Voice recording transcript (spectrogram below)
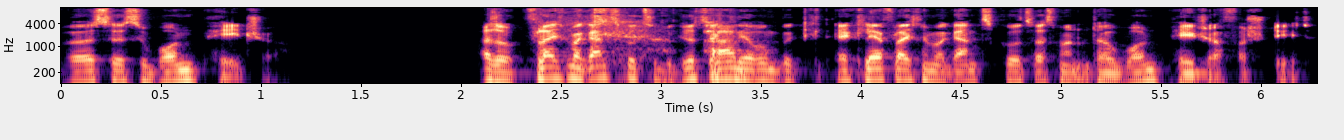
versus One-Pager? Also vielleicht mal ganz kurz zur Begriffserklärung, um, erklär vielleicht noch mal ganz kurz, was man unter One-Pager versteht.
